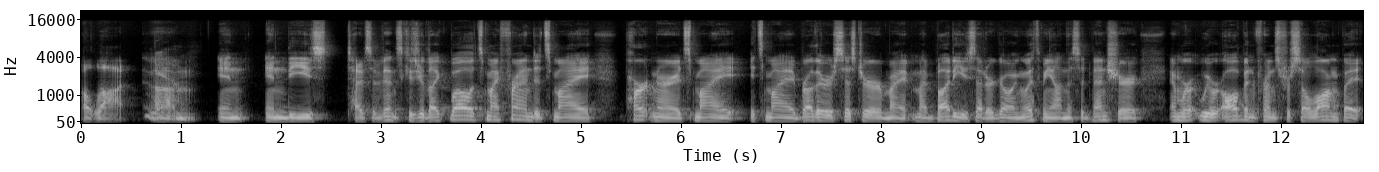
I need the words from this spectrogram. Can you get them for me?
a lot yeah. um, in in these types of events because you're like, well, it's my friend, it's my partner, it's my it's my brother or sister, or my my buddies that are going with me on this adventure, and we're we were all been friends for so long, but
